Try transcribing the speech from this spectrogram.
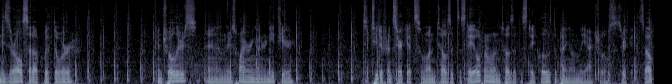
And these are all set up with door controllers and there's wiring underneath here to two different circuits. One tells it to stay open, one tells it to stay closed depending on the actual circuit itself.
